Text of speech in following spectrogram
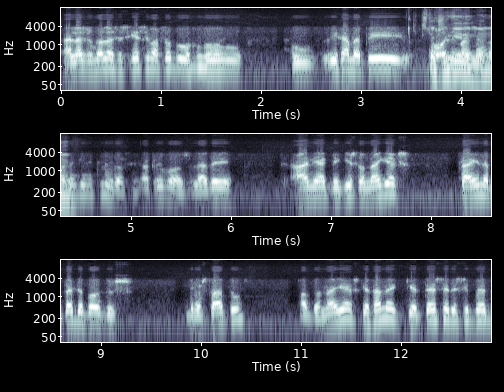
αλλάζουν όλα σε σχέση με αυτό που, που, που είχαμε πει στο όλοι μας ναι. γίνει κλήρωση. Ακριβώς. Δηλαδή αν η ΑΕΚ εκεί στον Άγιαξ θα είναι 5 πόντους μπροστά του από τον Άγιαξ και θα είναι και 4 ή 5,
